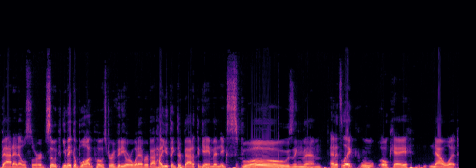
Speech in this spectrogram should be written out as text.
bad at Elsword. So you make a blog post or a video or whatever about how you think they're bad at the game and exposing them. And it's like, well, okay, now what?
